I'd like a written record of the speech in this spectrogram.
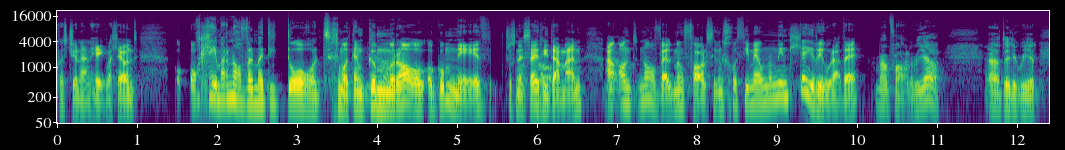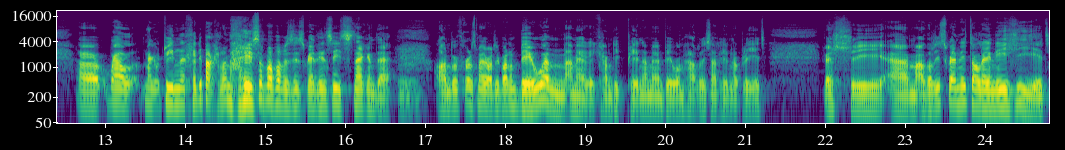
cwestiwn anheg falle, ond o lle mae'r nofel mae wedi dod, chi'n modd, gan Gymro o, o gwmnedd, drws nesau i rhyd aman, yeah. ond nofel mewn ffordd sydd yn chwythu mewn o'n un lle i ryw raddau. Mewn ffordd, ie. Yeah uh, dweud y gwir. Uh, Wel, dwi'n chydig bach yn amhaus o bobl fydd yn sgwennu'n Saesneg ynddo. Mm. Ond wrth gwrs mae wedi bod yn byw yn America am dipyn a mae'n byw ym Mharys ar hyn o bryd. Felly, um, oedd wedi sgwennu dolenni hyd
